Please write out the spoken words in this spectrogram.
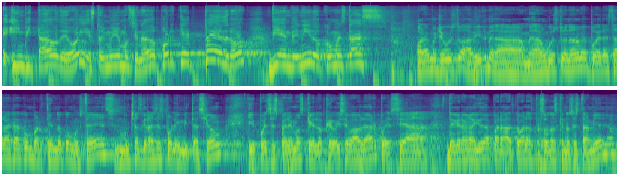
eh, invitado de hoy. Estoy muy emocionado porque Pedro, bienvenido, ¿cómo estás? Hola, mucho gusto David, me da, me da un gusto enorme poder estar acá compartiendo con ustedes. Muchas gracias por la invitación y pues esperemos que lo que hoy se va a hablar pues sea de gran ayuda para todas las personas que nos están viendo.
